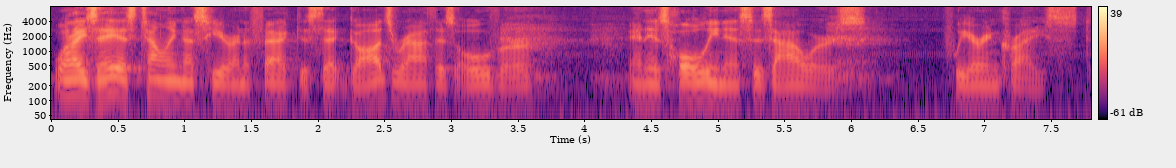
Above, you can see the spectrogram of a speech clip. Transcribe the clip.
what Isaiah is telling us here, in effect, is that God's wrath is over and his holiness is ours if we are in Christ.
